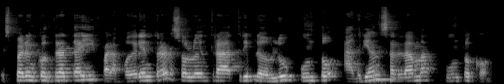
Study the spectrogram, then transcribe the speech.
Espero encontrarte ahí. Para poder entrar, solo entra a www.adriansalama.com.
